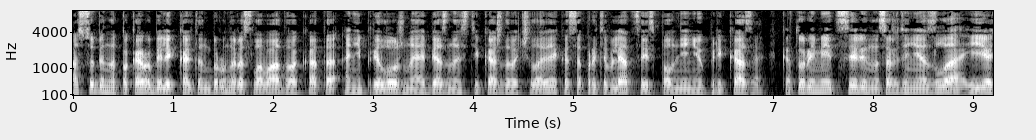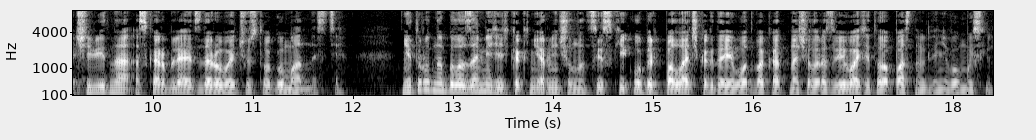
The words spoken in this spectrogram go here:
Особенно покоробили Кальтенбруннера слова адвоката о непреложной обязанности каждого человека сопротивляться исполнению приказа, который имеет целью насаждения зла и, очевидно, оскорбляет здоровое чувство гуманности. Нетрудно было заметить, как нервничал нацистский обер-палач, когда его адвокат начал развивать эту опасную для него мысль.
